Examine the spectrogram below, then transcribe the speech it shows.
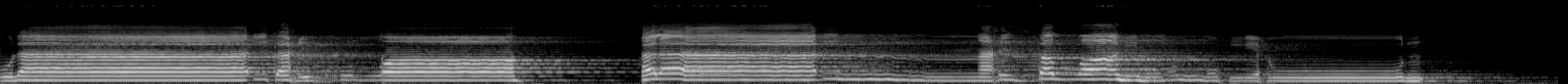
أولئك حزب الله. ألا إن حزب الله هم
